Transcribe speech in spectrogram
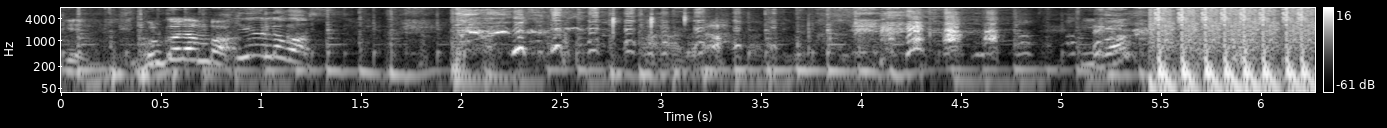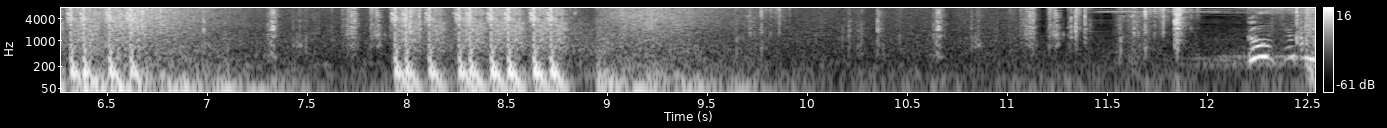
Go for the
